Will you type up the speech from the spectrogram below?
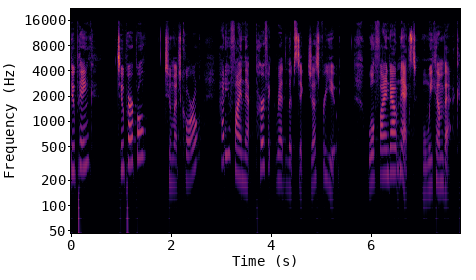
Too pink? Too purple? Too much coral? How do you find that perfect red lipstick just for you? We'll find out next when we come back.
